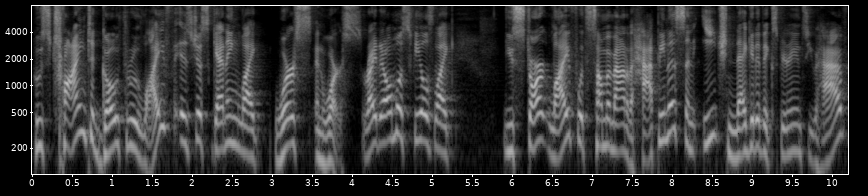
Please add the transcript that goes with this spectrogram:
who's trying to go through life is just getting like worse and worse, right? It almost feels like you start life with some amount of happiness and each negative experience you have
